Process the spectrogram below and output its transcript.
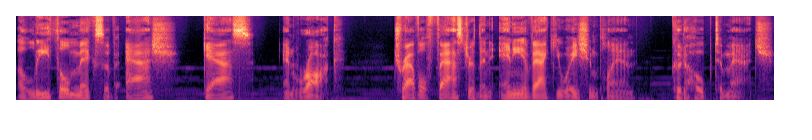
a lethal mix of ash, gas, and rock, travel faster than any evacuation plan could hope to match.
